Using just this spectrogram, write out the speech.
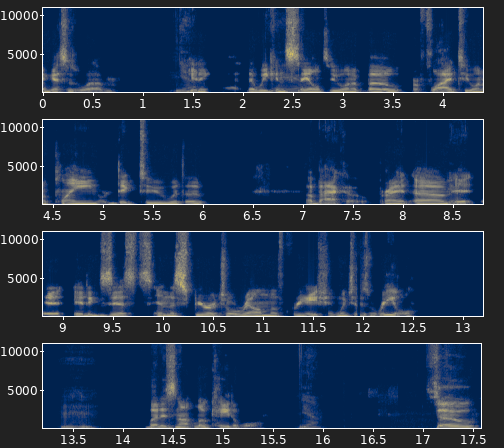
I guess is what I'm Yeah. getting at, that we can Yeah, sail to on a boat or fly to on a plane or dig to with a a backhoe, right? Um, it, it it exists in the spiritual realm of creation, which is real, hmm but it's not locatable. Yeah. So,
